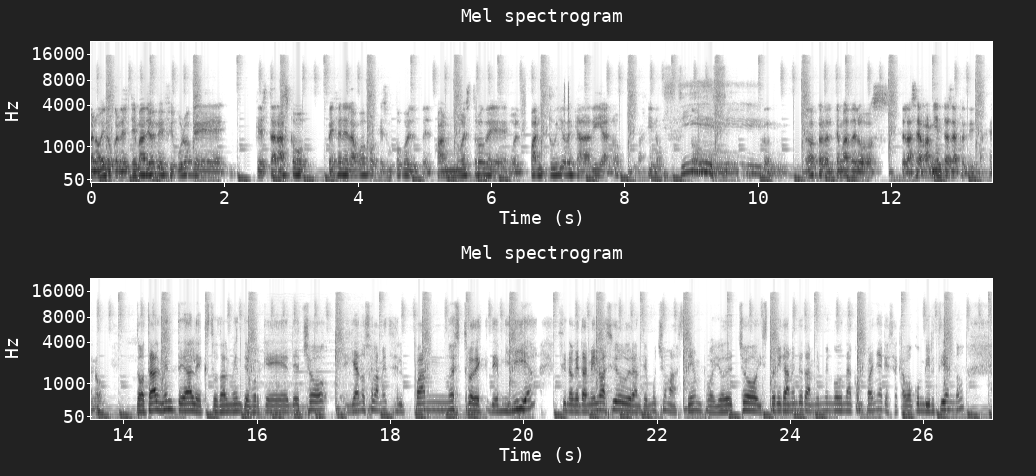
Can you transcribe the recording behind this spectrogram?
Bueno, Edu, con el tema de hoy me figuro que, estarás como pez en el agua porque es un poco el, pan nuestro de, o el pan tuyo de cada día, ¿no? imagino. Sí, sí. Con, con el tema de, los, de las herramientas de aprendizaje, ¿no? Totalmente, Alex, totalmente, porque de hecho ya no solamente es el pan nuestro de, mi día, sino que también lo ha sido durante mucho más tiempo. Yo de hecho históricamente también vengo de una compañía que se acabó convirtiendo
